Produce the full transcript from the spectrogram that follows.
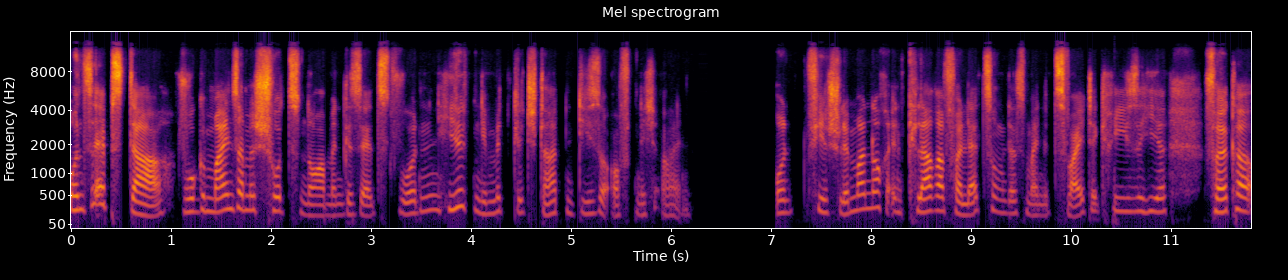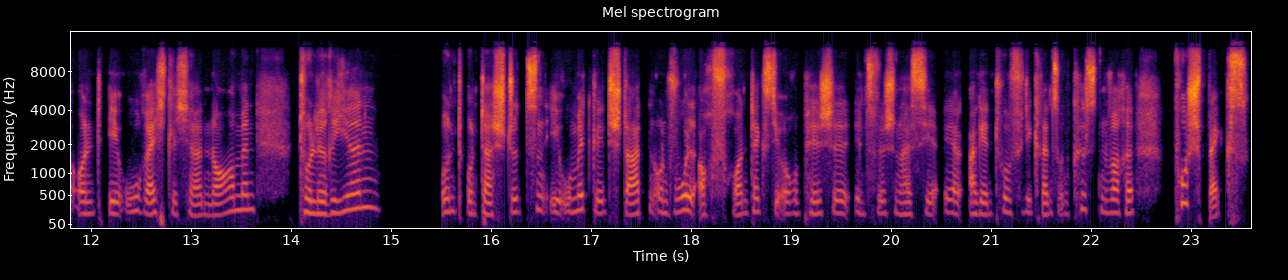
Und selbst da, wo gemeinsame Schutznormen gesetzt wurden, hielten die Mitgliedstaaten diese oft nicht ein. Und viel schlimmer noch, in klarer Verletzung, das ist meine zweite Krise hier, Völker- und EU-rechtlicher Normen tolerieren und unterstützen EU-Mitgliedstaaten und wohl auch Frontex, die europäische, inzwischen heißt sie Agentur für die Grenz- und Küstenwache, Pushbacks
